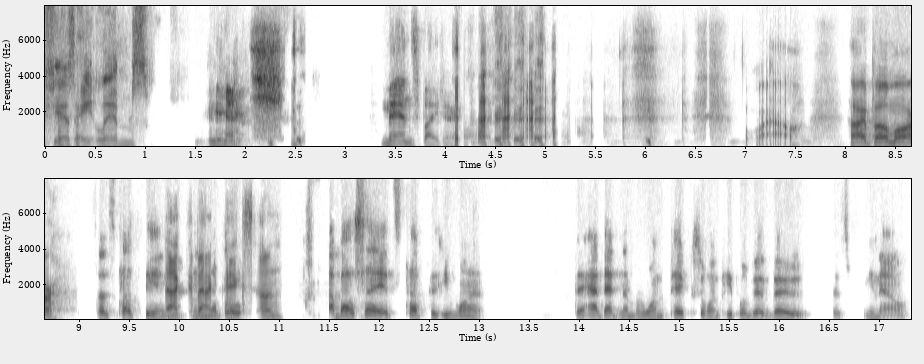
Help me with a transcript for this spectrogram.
She has eight limbs. Yeah, man spider. wow. All right, Bomar. So it's tough being Back to back number- picks, son. I'm about to say it's tough because you want to have that number one pick. So when people go vote, it's you know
